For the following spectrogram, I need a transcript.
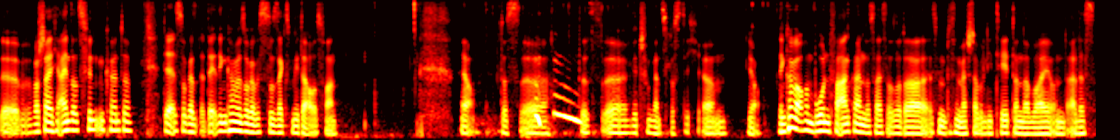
äh, wahrscheinlich Einsatz finden könnte. Der ist sogar, der, den können wir sogar bis zu sechs Meter ausfahren. Ja, das, äh, das äh, wird schon ganz lustig. Ähm, ja, den können wir auch im Boden verankern. Das heißt also, da ist ein bisschen mehr Stabilität dann dabei und alles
